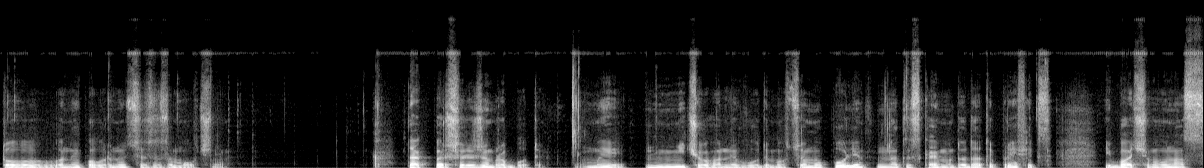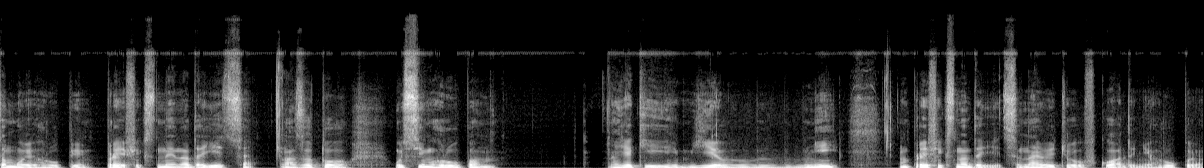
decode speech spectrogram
то вони повернуться за замовченням. Так, перший режим роботи. Ми нічого не вводимо в цьому полі, натискаємо додати префікс і бачимо, у нас самої групі префікс не надається, а зато усім групам які є в ній, префікс надається. Навіть у вкладенні групи,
